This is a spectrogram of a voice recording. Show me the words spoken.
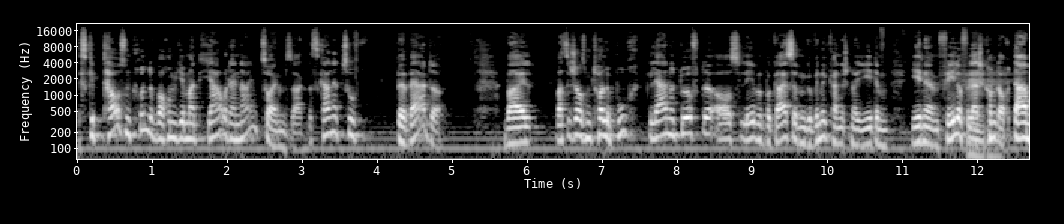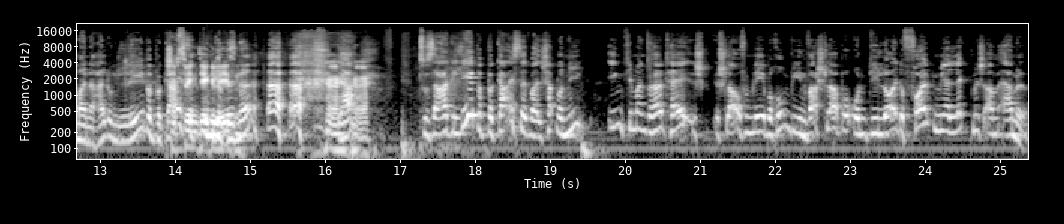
Es gibt tausend Gründe, warum jemand Ja oder Nein zu einem sagt. Das kann nicht zu bewerten, weil was ich aus einem tollen Buch lernen durfte, aus Lebe begeistert und gewinne, kann ich nur jedem, jedem empfehlen. Vielleicht kommt auch da meine Haltung, lebe begeistert wegen dir und gelesen. gewinne. ja, zu sagen, lebe begeistert, weil ich habe noch nie irgendjemand gehört, hey, ich, ich laufe im Leben rum wie ein Waschlappe und die Leute folgen mir, leckt mich am Ärmel.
